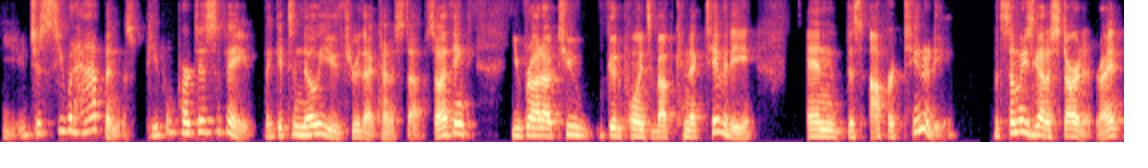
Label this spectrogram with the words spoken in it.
you just see what happens. People participate, they get to know you through that kind of stuff. So, I think you brought out two good points about connectivity and this opportunity, but somebody's got to start it, right?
